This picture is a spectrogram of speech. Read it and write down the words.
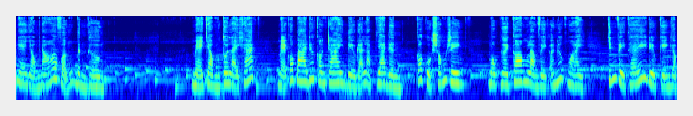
nghe giọng nó vẫn bình thường. Mẹ chồng tôi lại khác, mẹ có ba đứa con trai đều đã lập gia đình, có cuộc sống riêng. Một người con làm việc ở nước ngoài, chính vì thế điều kiện gặp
